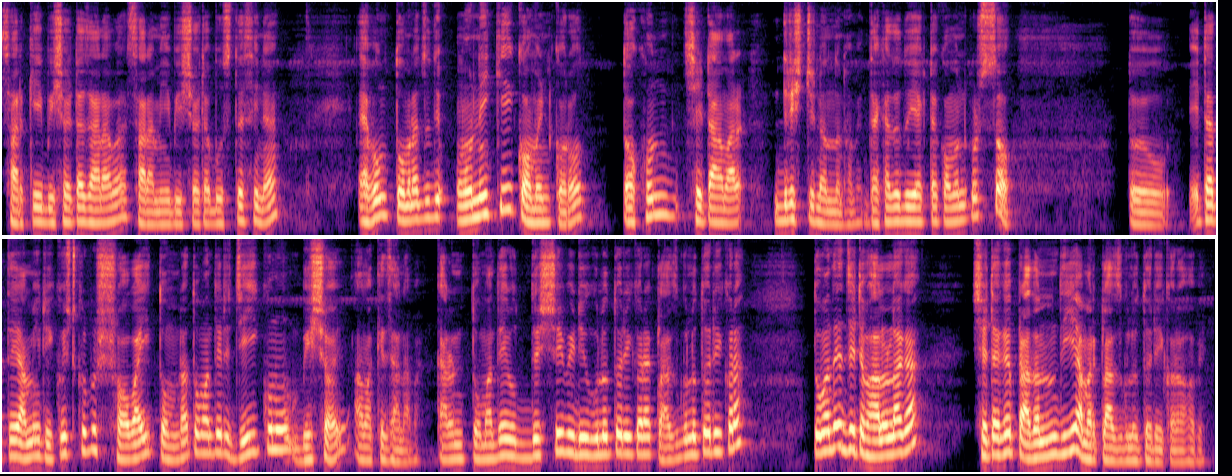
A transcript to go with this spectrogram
স্যারকে এই বিষয়টা জানাবা, স্যার আমি এই বিষয়টা বুঝতেছি না। এবং তোমরা যদি অনেকেই কমেন্ট করো, তখন সেটা আমার দৃষ্টিনন্দন হবে। দেখা যায় দুই একটা কমেন্ট করছ, তো এটাতে আমি রিকোয়েস্ট করব সবাই তোমরা তোমাদের যেই কোনো বিষয় আমাকে জানাবা। কারণ তোমাদের উদ্দেশ্যে ভিডিওগুলো তৈরি করা ক্লাসগুলো তৈরি করা, তোমাদের যেটা ভালো লাগা, সেটাকে প্রাধান্য দিয়ে আমার ক্লাসগুলো তৈরি করা হবে।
